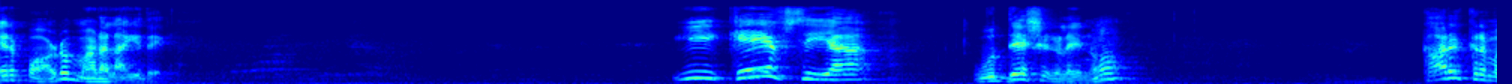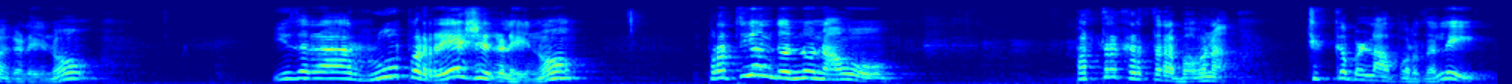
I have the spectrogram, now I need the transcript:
ಏರ್ಪಾಡು ಮಾಡಲಾಗಿದೆ. ಈ ಕೆ ಎಫ್ ಸಿಯ ಉದ್ದೇಶಗಳೇನು, ಕಾರ್ಯಕ್ರಮಗಳೇನು ಇದರ ರೂಪರೇಷೆಗಳೇನು? ಪ್ರತಿಯೊಂದನ್ನು ನಾವು ಪತ್ರಕರ್ತರ ಭವನ ಚಿಕ್ಕಬಳ್ಳಾಪುರದಲ್ಲಿ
